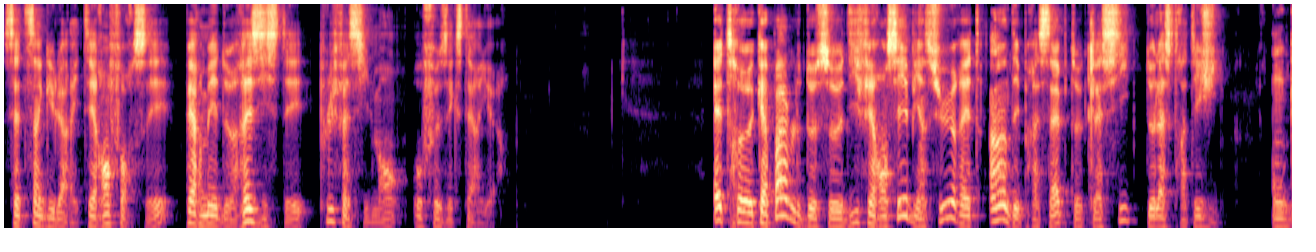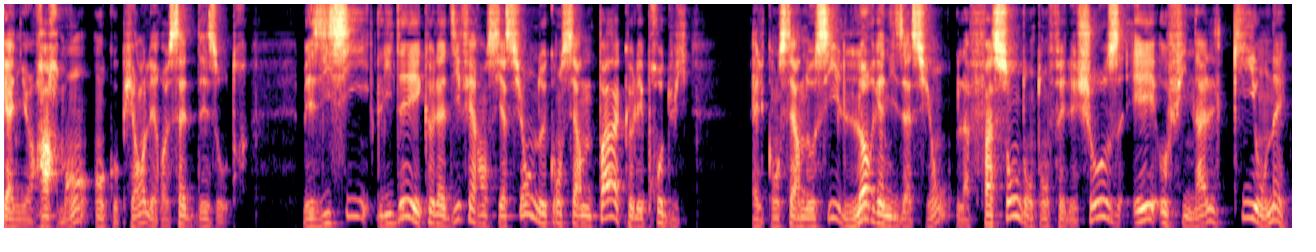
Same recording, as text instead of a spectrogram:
Cette singularité renforcée permet de résister plus facilement aux feux extérieurs. Être capable de se différencier, bien sûr, est un des préceptes classiques de la stratégie. On gagne rarement en copiant les recettes des autres. Mais ici, l'idée est que la différenciation ne concerne pas que les produits. Elle concerne aussi l'organisation, la façon dont on fait les choses et au final qui on est.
